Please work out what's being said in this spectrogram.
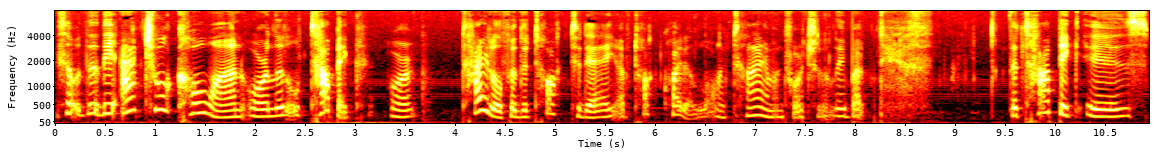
So, the, the actual koan or little topic or title for the talk today, I've talked quite a long time, unfortunately, but the topic is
